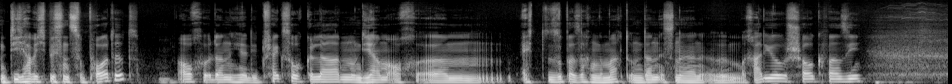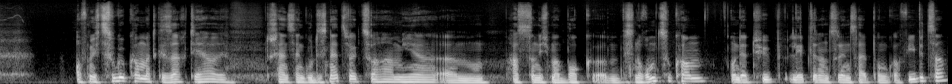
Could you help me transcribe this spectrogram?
Und die habe ich ein bisschen supportet, auch dann hier die Tracks hochgeladen und die haben auch ähm, echt super Sachen gemacht. Und dann ist eine ähm, Radioshow quasi auf mich zugekommen, hat gesagt, ja, du scheinst ein gutes Netzwerk zu haben hier, ähm, hast du nicht mal Bock, äh, ein bisschen rumzukommen? Und der Typ lebte dann zu dem Zeitpunkt auf Ibiza.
